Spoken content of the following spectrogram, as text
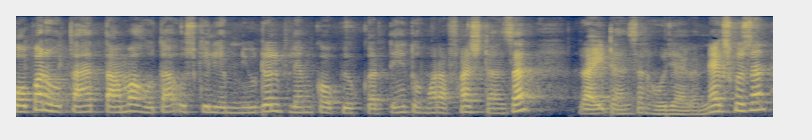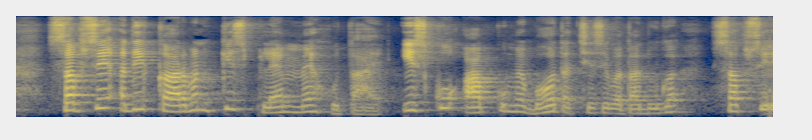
कॉपर होता है, तांबा होता है, उसके लिए हम न्यूट्रल फ्लेम का उपयोग करते हैं तो हमारा फ़र्स्ट आंसर राइट आंसर हो जाएगा। नेक्स्ट क्वेश्चन, सबसे अधिक कार्बन किस फ्लेम में होता है? इसको आपको मैं बहुत अच्छे से बता दूँगा, सबसे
